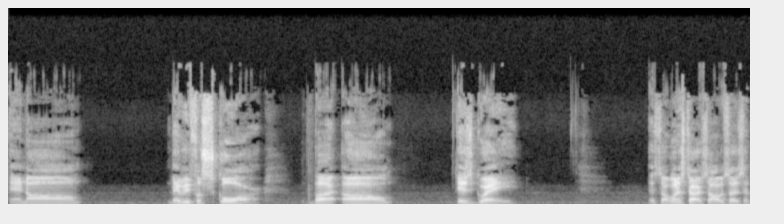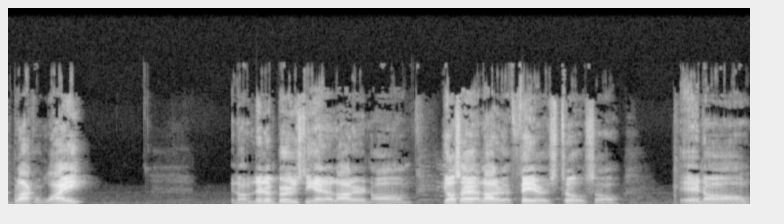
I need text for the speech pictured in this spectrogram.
and um, maybe for score, but um, it's great. And so when it starts off, so it's a black and white. And um, Leonard Bernstein had a lot of um, he also had a lot of affairs too. So, and um,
